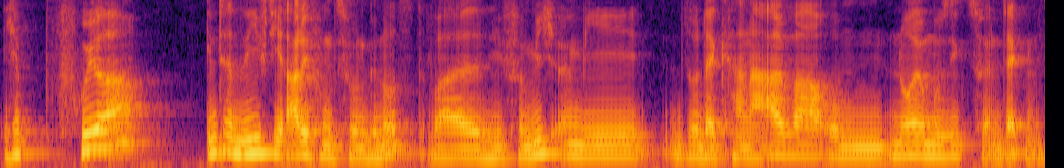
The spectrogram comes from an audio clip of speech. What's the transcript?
Ich habe früher intensiv die Radiofunktion genutzt, weil sie für mich irgendwie so der Kanal war, um neue Musik zu entdecken.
